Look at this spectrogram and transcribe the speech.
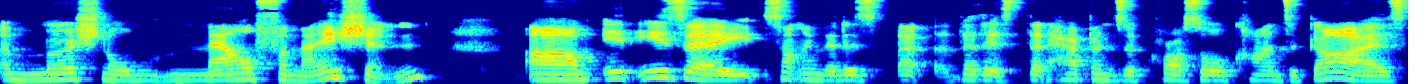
emotional malformation. Um, it is a something that is uh, that is that happens across all kinds of guys.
